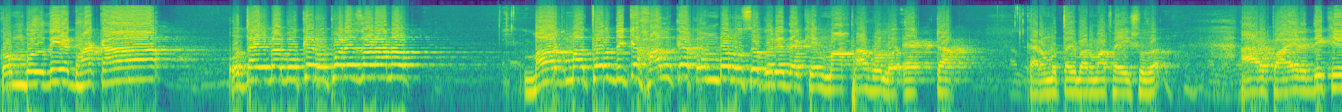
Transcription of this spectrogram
কম্বল দিয়ে ঢাকা ও তাই বা বুকের উপরে জড়ানো। বাঘ মাথার দিকে হালকা কম্বল উঁচু করে দেখে, মাথা হলো একটা। কারণ ও তাই বার মাথা এই সোজা। আর পায়ের দিকে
